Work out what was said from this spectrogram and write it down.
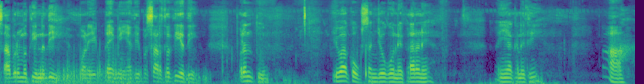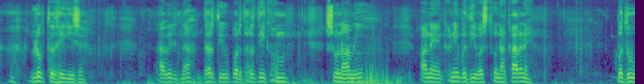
સાબરમતી નદી પણ એક ટાઈમે અહીંયાથી પસાર થતી હતી. પરંતુ એવા કોઈક સંજોગોને કારણે અહીંયા કનેથી આ લુપ્ત થઈ ગઈ છે. આવી રીતના ધરતી ઉપર ધરતીકંપ સુનામી અને ઘણી બધી વસ્તુના કારણે બધું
